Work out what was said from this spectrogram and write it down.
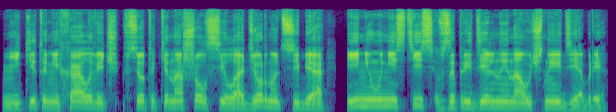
Никита Михайлович все-таки нашел силы одернуть себя и не унестись в запредельные научные дебри.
